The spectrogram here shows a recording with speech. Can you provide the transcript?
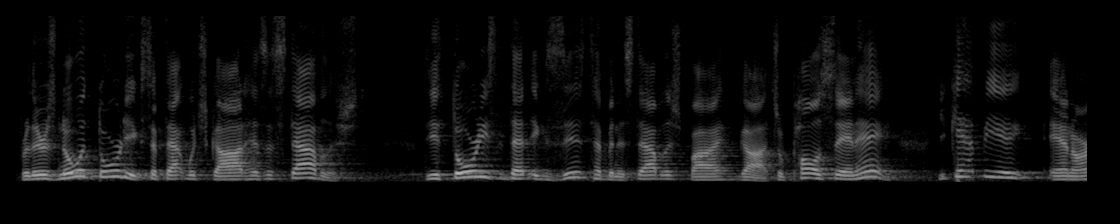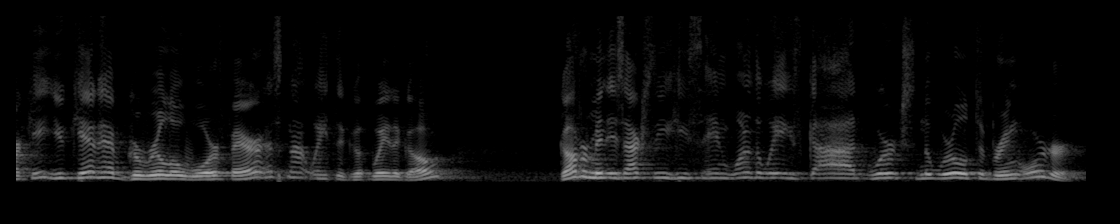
for there is no authority except that which God has established. The authorities that exist have been established by God. So Paul is saying, hey, you can't be anarchy. You can't have guerrilla warfare. That's not way to go, way to go. Government is actually, he's saying, one of the ways God works in the world to bring order.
